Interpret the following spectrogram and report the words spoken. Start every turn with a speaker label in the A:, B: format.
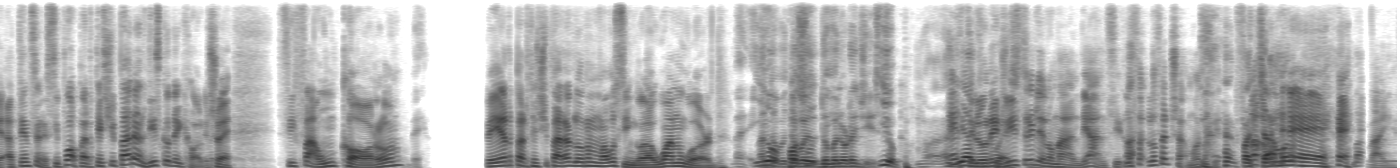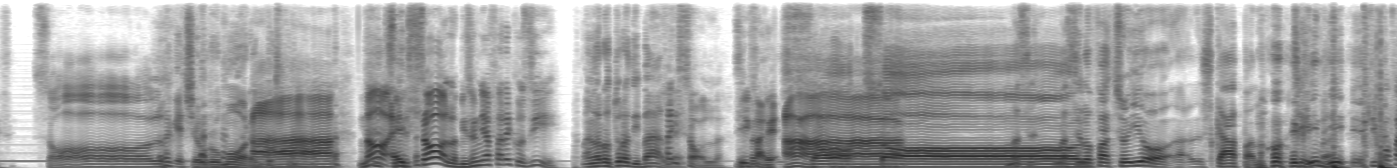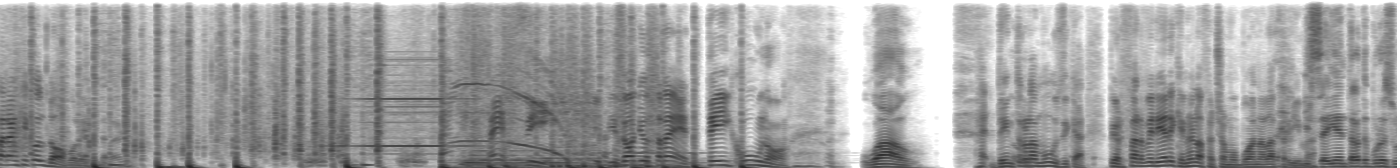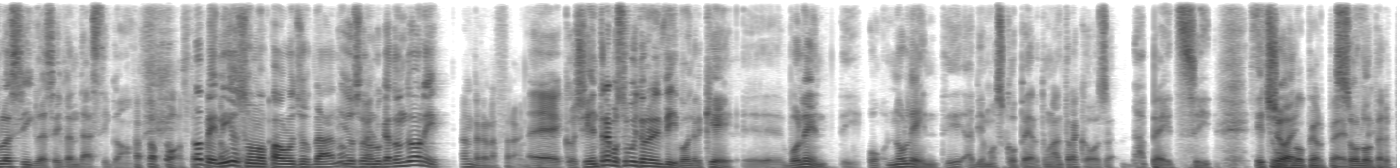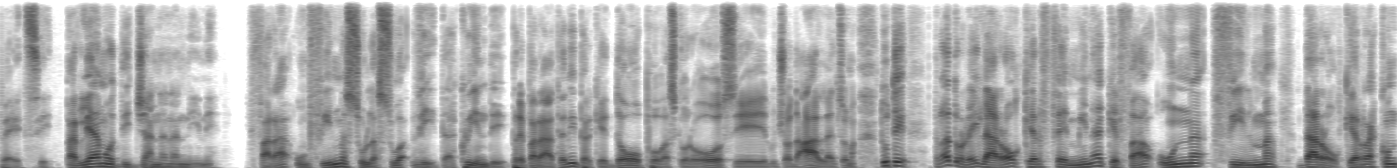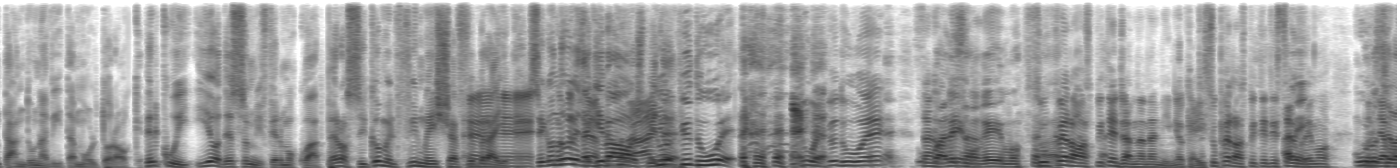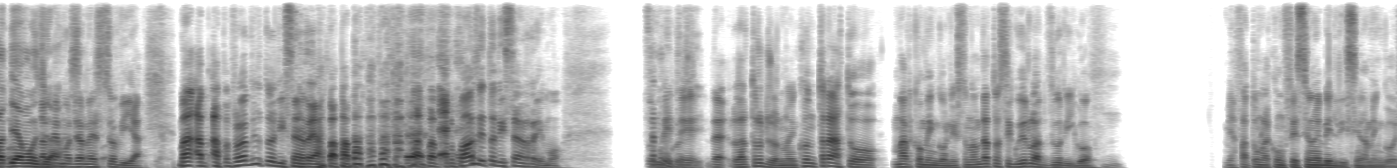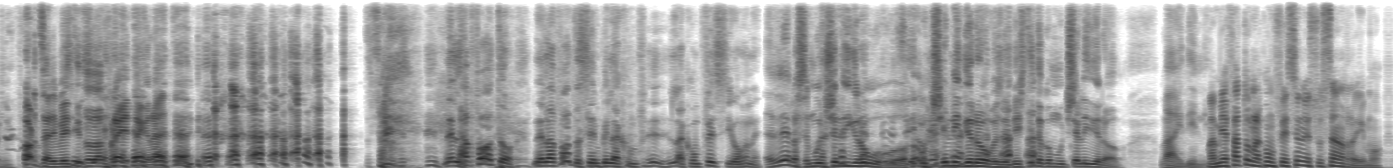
A: E attenzione, si può partecipare al disco dei colpi, cioè si fa un coro
B: Beh.
A: per partecipare al loro nuovo singolo, a One Word.
B: Beh,
C: Ma dove- dove- dove lo registri?
B: Io,
A: E
B: là
A: te lo
B: questo-
A: registri e glielo mandi, anzi, lo,
B: Ma-
A: fa- lo facciamo. Sì.
B: Facciamolo.
A: No, eh, eh,
B: Ma-
A: Vai. Sol.
C: Che c'è un rumore.
A: Ah, no, è
B: Sì.
A: il sol, bisogna fare così.
C: Ma è una rottura di balle.
A: Fai sol.
B: Sì,
A: Devi
B: ma-
A: fare ah.
C: so-
B: Ma se, ma se lo faccio io eh, scappano.
C: Sì,
B: quindi...
A: Si può fare anche col do volendo. Pezzi, episodio 3, take 1.
B: Wow.
A: Eh, dentro la musica, per far vedere che noi la facciamo buona alla prima.
C: Mi sei entrato pure sulla sigla, sei fantastico.
A: Fatto apposta.
B: Va
A: fatto
B: bene, io
A: apposta.
B: sono Paolo Giordano.
C: Io sono Luca Dondoni.
A: Andrea Lafranchi.
C: Eccoci, entriamo subito nel vivo perché, eh, volenti o nolenti, abbiamo scoperto un'altra cosa da pezzi. E
A: Solo
C: cioè,
A: per pezzi.
C: Solo per pezzi. Parliamo di Gianna Nannini. Farà un film sulla sua vita, quindi preparatevi perché dopo Vasco Rossi, Lucio Dalla, insomma, tutti. Tra l'altro, lei è la rocker femmina che fa un film da rocker raccontando una vita molto rocker. Per cui io adesso mi fermo qua, però, siccome il film esce a febbraio,
A: Eh,
C: secondo voi da chi va ospite?
B: Due più due.
A: 2 più 2
B: Uguale Sanremo.
A: super ospite Gianna Nannini ok super ospite di Sanremo
B: uno ce l'abbiamo già.
A: l'abbiamo già messo via ma a, proposito di Sanremo sapete eh, l'altro giorno ho incontrato Marco Mengoni sono andato a seguirlo a Zurigo
C: Mm.
A: mi ha fatto una confessione bellissima Mengoni
C: Forza, rivestito da prete, grazie.
B: nella, foto, nella foto sempre la, conf- la confessione.
C: È vero, siamo uccelli di rovo.
B: Sì.
C: Uccelli di rovo, sei vestito come uccelli di rovo. Vai, dimmi.
A: ma mi ha fatto una confessione su Sanremo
